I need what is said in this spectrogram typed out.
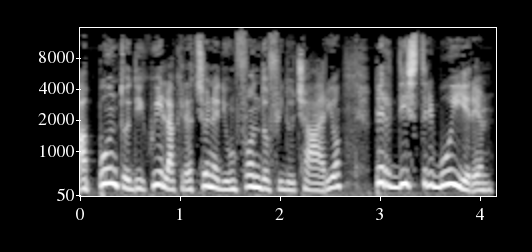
appunto di qui la creazione di un fondo fiduciario per distribuire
